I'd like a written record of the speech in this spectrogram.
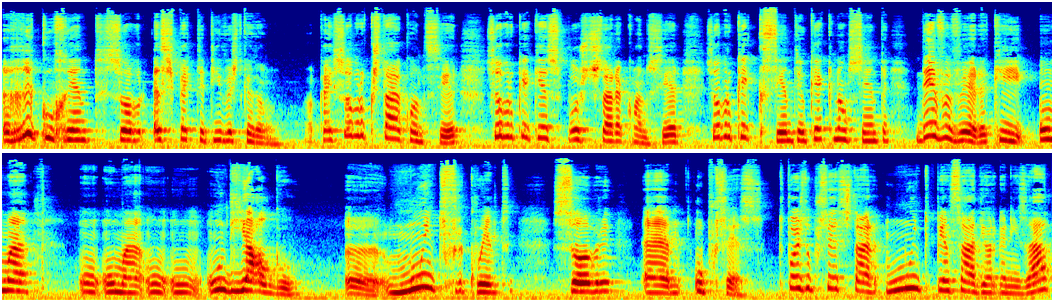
recorrente sobre as expectativas de cada um. Okay? Sobre o que está a acontecer, sobre o que é que é suposto estar a acontecer, sobre o que é que sentem, o que é que não sentem. Deve haver aqui uma, uma, um, um, um diálogo uh, muito frequente sobre o processo. Depois do processo estar muito pensado e organizado,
